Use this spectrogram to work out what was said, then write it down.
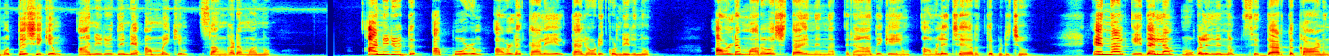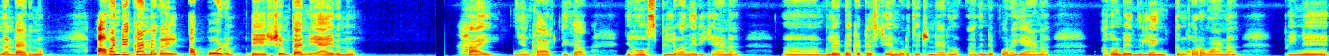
മുത്തശ്ശിക്കും അനിരുദ്ധിന്റെ അമ്മയ്ക്കും സങ്കടം വന്നു. അനിരുദ്ധ് അപ്പോഴും അവളുടെ തലയിൽ തലോടിക്കൊണ്ടിരുന്നു. അവളുടെ മറുവശത്തായി നിന്ന് രാധികയും അവളെ ചേർത്ത് പിടിച്ചു. എന്നാൽ ഇതെല്ലാം മുകളിൽ നിന്നും സിദ്ധാർത്ഥ് കാണുന്നുണ്ടായിരുന്നു. അവന്റെ കണ്ണുകളിൽ അപ്പോഴും ദേഷ്യം തന്നെയായിരുന്നു. ഹായ് ഞാൻ കാർത്തിക. ഹോസ്പിറ്റലിൽ വന്നിരിക്കുകയാണ്. ബ്ലഡൊക്കെ ടെസ്റ്റ് ചെയ്യാൻ കൊടുത്തിട്ടുണ്ടായിരുന്നു. അതിന്റെ പുറകെയാണ്. അതുകൊണ്ട് ഇന്ന് ലെങ്ത്തും കുറവാണ്. പിന്നെ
